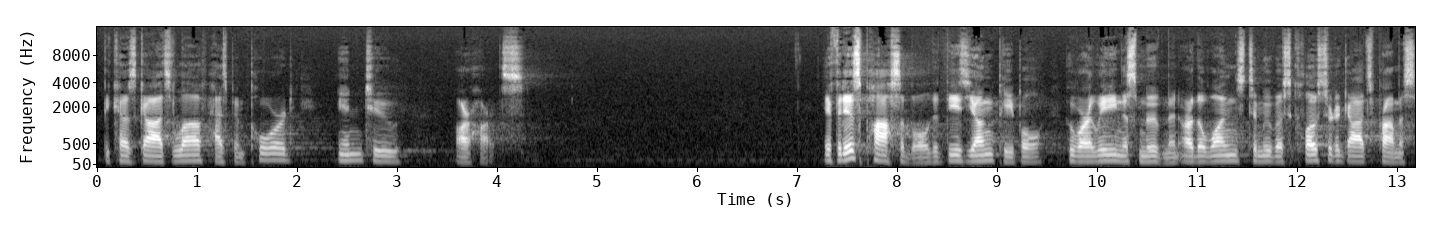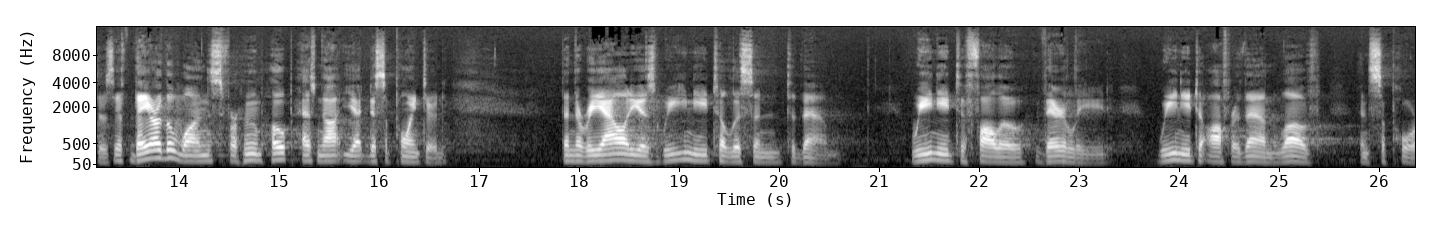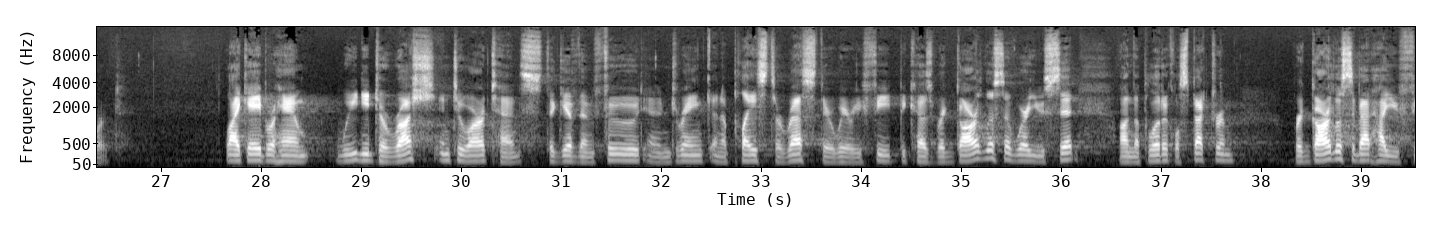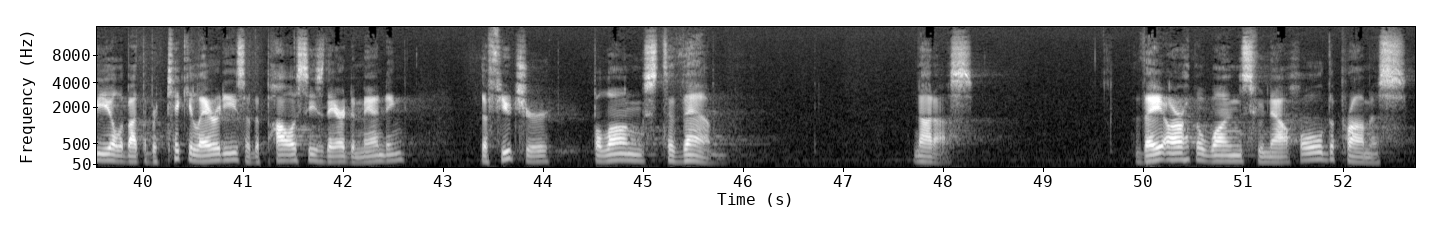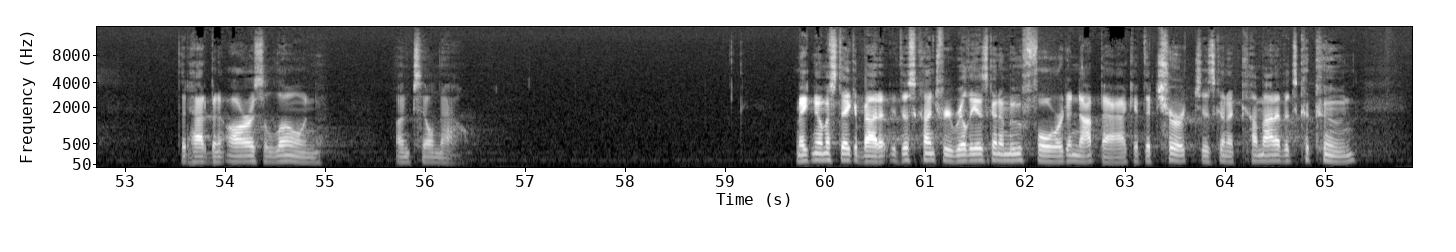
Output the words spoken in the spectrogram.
because God's love has been poured into our hearts. If it is possible that these young people who are leading this movement are the ones to move us closer to God's promises, if they are the ones for whom hope has not yet disappointed, then the reality is we need to listen to them we need to follow their lead. We need to offer them love and support. Like Abraham, we need to rush into our tents to give them food and drink and a place to rest their weary feet because, regardless of where you sit on the political spectrum, regardless about how you feel about the particularities of the policies they are demanding, the future belongs to them, not us. They are the ones who now hold the promise that had been ours alone until now. Make no mistake about it, if this country really is going to move forward and not back, if the church is going to come out of its cocoon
